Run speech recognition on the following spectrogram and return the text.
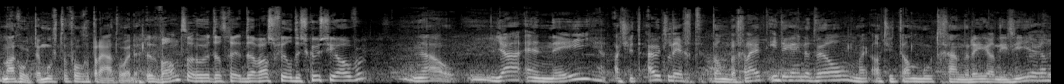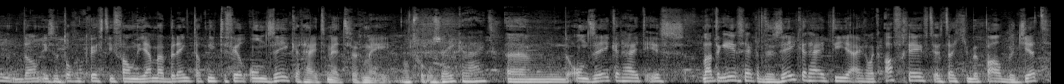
Maar goed, daar moest er voor gepraat worden. Want? Dat, daar was veel discussie over? Nou, ja en nee. Als je het uitlegt, dan begrijpt iedereen het wel. Maar als je het dan moet gaan realiseren... dan is het toch een kwestie van... ja, maar brengt dat niet te veel onzekerheid met zich mee? Wat voor onzekerheid? Um, de onzekerheid is... Laat ik eerst zeggen, de zekerheid die je eigenlijk afgeeft... is dat je een bepaald budget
